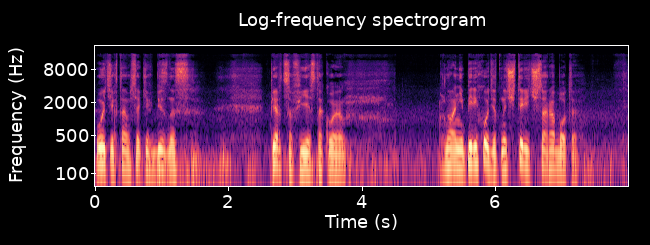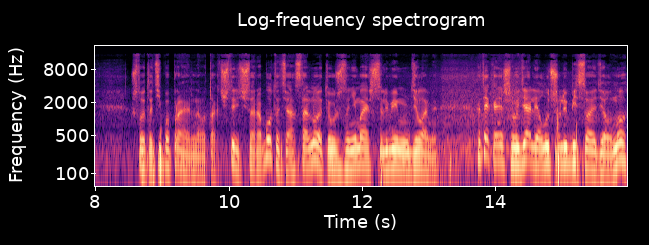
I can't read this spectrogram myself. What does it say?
у этих там всяких бизнес-перцев есть такое. Но они переходят на 4 часа работы. Что это типа правильно, вот так, 4 часа работать, а остальное ты уже занимаешься любимыми делами. Хотя, конечно, в идеале лучше любить свое дело. Но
